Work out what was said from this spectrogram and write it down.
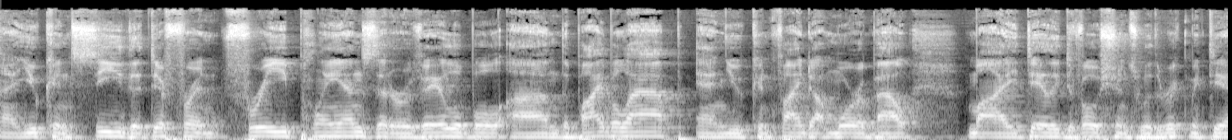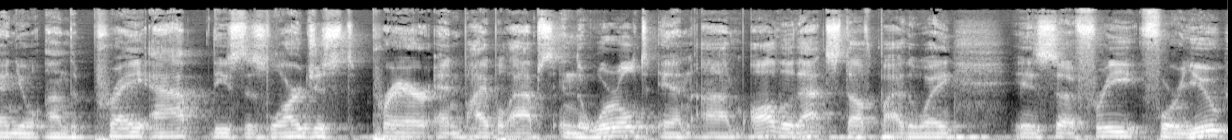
Uh, you can see the different free plans that are available on the Bible app, and you can find out more about my daily devotions with Rick McDaniel on the Pray app. These is the largest prayer and Bible apps in the world, and um, all of that stuff, by the way, is uh, free for you.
